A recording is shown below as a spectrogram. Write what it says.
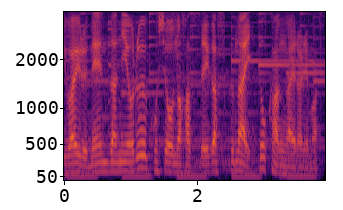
いわゆる捻挫による故障の発生が少ないと考えられます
